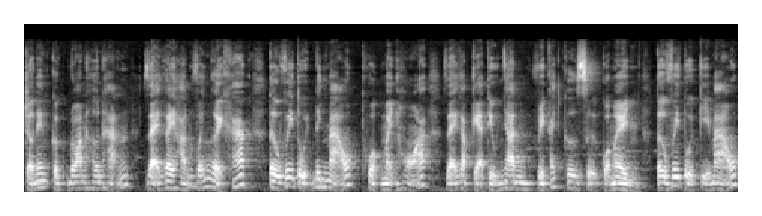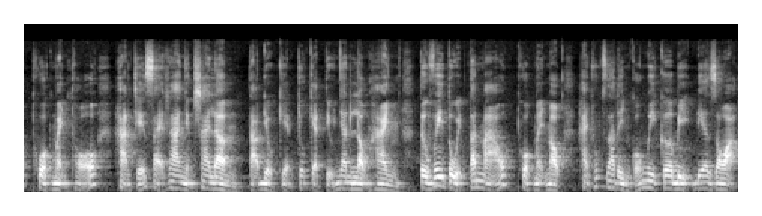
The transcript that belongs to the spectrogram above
trở nên cực đoan hơn hẳn, dễ gây hấn với người khác. Tử vi tuổi đinh mão thuộc mệnh hỏa, dễ gặp kẻ tiểu nhân vì cách cư xử của mình. Tử vi tuổi kỷ mão thuộc mệnh thổ, hạn chế xảy ra những sai lầm, tạo điều kiện cho kẻ tiểu nhân lộng hành. Tử vi tuổi tân mão thuộc mệnh mộc, hạnh phúc gia đình có nguy cơ bị đe dọa.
